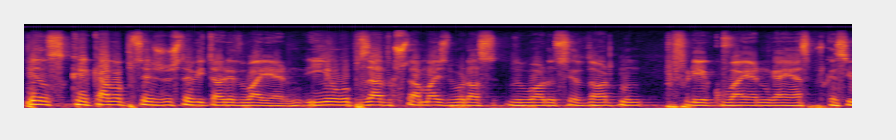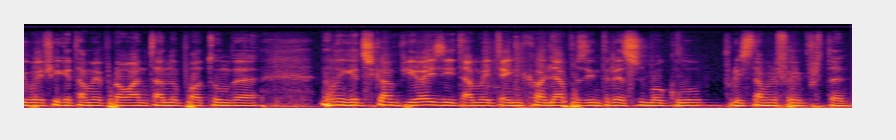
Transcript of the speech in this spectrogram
penso que acaba por ser justa a vitória do Bayern. E eu, apesar de gostar mais do Borussia, do Borussia Dortmund, preferia que o Bayern ganhasse, porque assim o Benfica também para o ano está no pote 1 da, da Liga dos Campeões e também tenho que olhar para os interesses do meu clube, por isso também foi importante.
